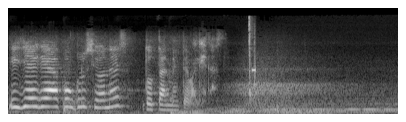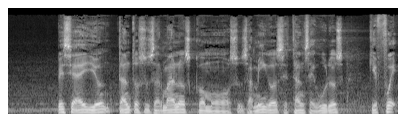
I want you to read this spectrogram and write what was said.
y llegue a conclusiones totalmente válidas. Pese a ello, tanto sus hermanos como sus amigos están seguros que fue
